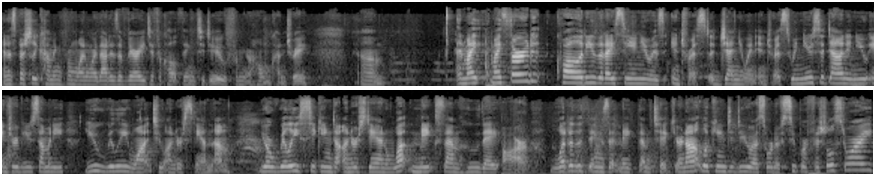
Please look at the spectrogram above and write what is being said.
and especially coming from one where that is a very difficult thing to do from your home country. Um, and my, my third quality that I see in you is interest, a genuine interest. When you sit down and you interview somebody, you really want to understand them. You're really seeking to understand what makes them who they are. What are the things that make them tick? You're not looking to do a sort of superficial story.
